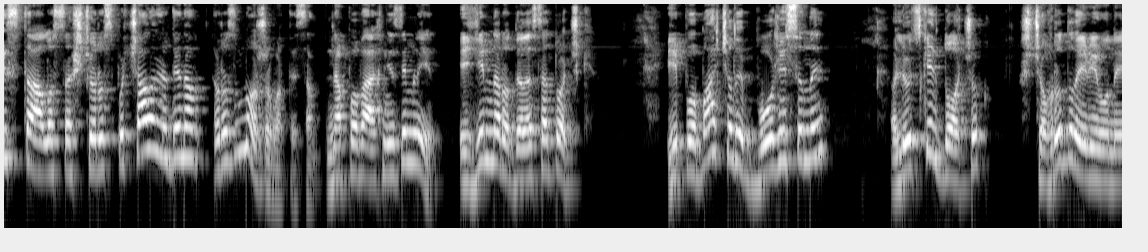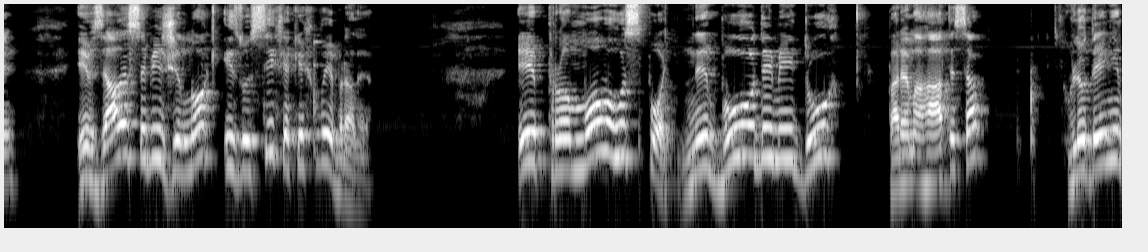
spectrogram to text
І сталося, що розпочала людина розмножуватися на поверхні землі, і їм народилися дочки. І побачили Божі сини людських дочок, що вродливі вони, і взяли собі жінок із усіх, яких вибрали. І промовив Господь: не буде мій дух перемагатися в людині.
